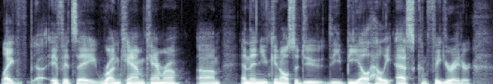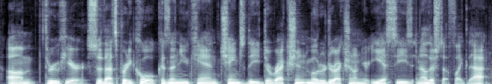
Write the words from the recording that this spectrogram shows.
like if it's a RunCam camera, um, and then you can also do the BLHeli_S configurator um, through here. So that's pretty cool because then you can change the direction, motor direction on your ESCs and other stuff like that.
